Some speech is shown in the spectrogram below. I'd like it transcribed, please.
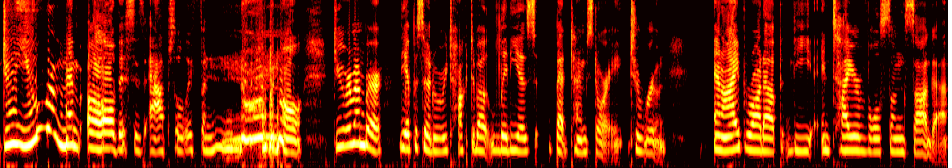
Do you remember? Oh, this is absolutely phenomenal. Do you remember the episode where we talked about Lydia's bedtime story to Ruhn? And I brought up the entire Volsung saga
